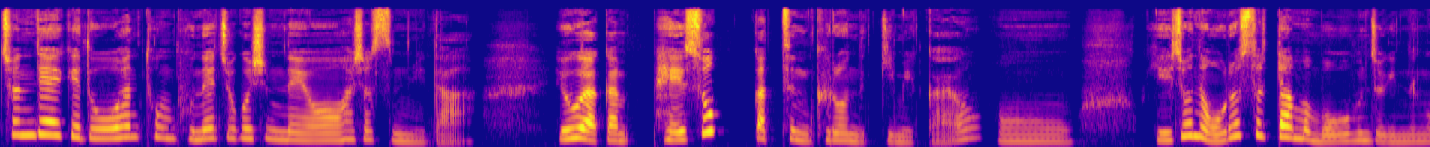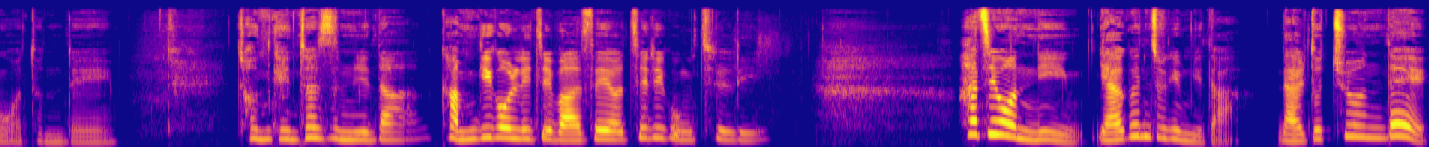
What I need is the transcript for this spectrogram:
춘디에게도 한 통 보내주고 싶네요 하셨습니다. 요거 약간 배숙 같은 그런 느낌일까요? 어, 예전에 어렸을 때 한번 먹어본 적 있는 것 같던데. 전 괜찮습니다. 감기 걸리지 마세요. 7207님. 하지원님, 야근 중입니다. 날도 추운데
